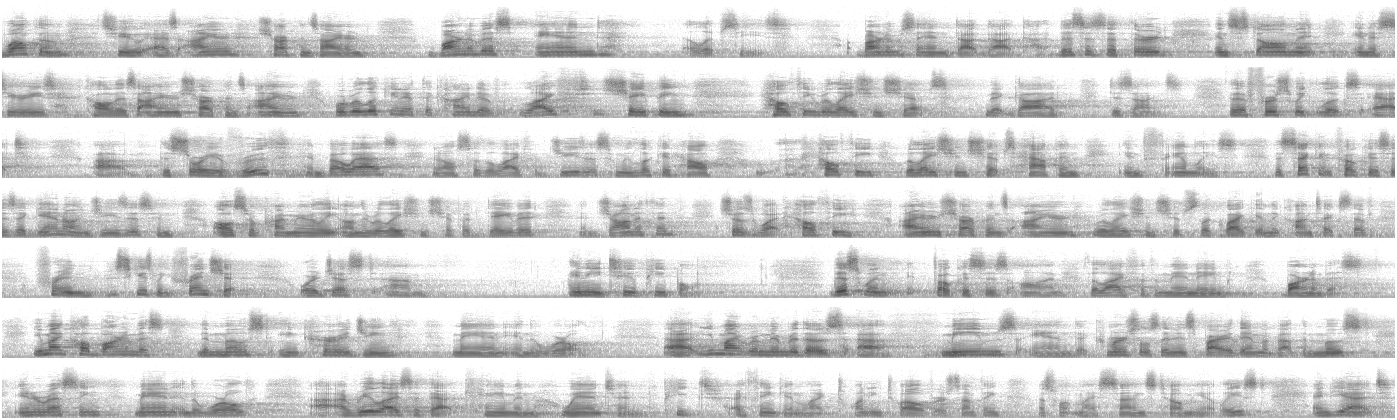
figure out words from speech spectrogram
Welcome to As Iron Sharpens Iron, Barnabas and Ellipses. Barnabas and dot, dot, dot. This is the third installment in a series called As Iron Sharpens Iron, where we're looking at the kind of life shaping, healthy relationships that God designs. The first week looks at uh, the story of Ruth and Boaz, and also the life of Jesus. And we look at how healthy relationships happen in families. The second focus is again on Jesus and also primarily on the relationship of David and Jonathan. It shows what healthy iron sharpens iron relationships look like in the context of friend, excuse me, friendship or just um, any two people. This one focuses on the life of a man named Barnabas. You might call Barnabas the most encouraging man in the world. Uh, you might remember those uh, memes and the commercials that inspired them about the most interesting man in the world. Uh, I realized that that came and went and peaked, I think, in like 2012 or something. That's what my sons tell me, at least. And yet,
